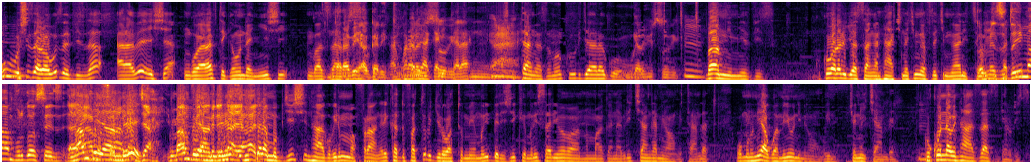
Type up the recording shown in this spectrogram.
Ubu bushize hari uwabuze visa arabeshya ngo yari afite gahunda nyinshi ngo Arabihagarika. ngo arabihagarika. Mm. itangazamakuru ryaragowe ngarabisubika bamwimye visa. Kuko bararyo basanga nta kintu na kimwe bafite kimwanditseho komeza uduhe impamvu rwose impamvu ya mbere impamvu ya mbere ibitaramo byinshi ntabwo birimo amafaranga. Reka dufate urugero watumiye muri belgique muri sale irimo abantu magana abiri cyangwa mirongo itandatu. Uwo muntu ntiyaguha miliyoni mirongo ine. Icyo ni icya mbere. Kuko nawe ntazazigaruriza.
